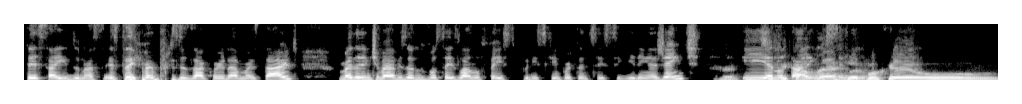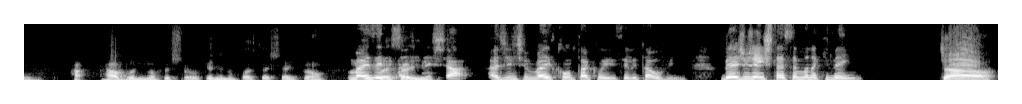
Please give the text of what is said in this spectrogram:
ter saído na sexta e vai precisar acordar mais tarde. Mas a gente vai avisando vocês lá no Face, por isso que é importante vocês seguirem a gente É. e Se anotarem ficar o aberto é sininho. porque o Ra- Rabo não fechou, que a gente não pode fechar, então Mas ele ele vai vai fechar. A gente vai contar com isso, ele tá ouvindo. Beijo, gente, até semana que vem. tchau!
